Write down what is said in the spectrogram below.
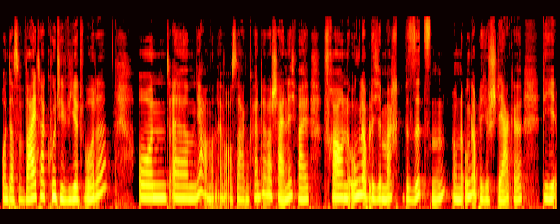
und das weiter kultiviert wurde. Und ähm, ja, man einfach auch sagen könnte, wahrscheinlich, weil Frauen eine unglaubliche Macht besitzen und eine unglaubliche Stärke, die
